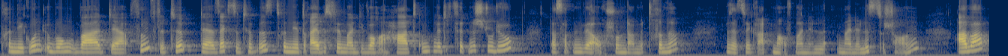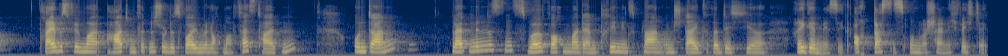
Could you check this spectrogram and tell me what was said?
trainier Grundübung war der fünfte Tipp. Der sechste Tipp ist, trainier drei bis viermal die Woche hart im Fitnessstudio. Das hatten wir auch schon damit drin. Ich muss jetzt hier gerade mal auf meine, meine Liste schauen. Aber drei bis viermal hart im Fitnessstudio, das wollen wir nochmal festhalten. Und dann bleib mindestens zwölf Wochen bei deinem Trainingsplan und steigere dich hier regelmäßig. Auch das ist unwahrscheinlich wichtig.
